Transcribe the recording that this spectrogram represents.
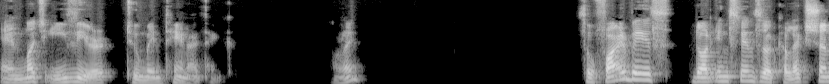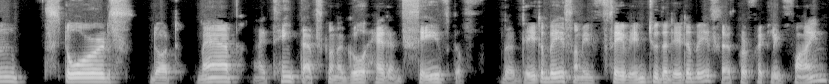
and much easier to maintain, I think. All right. So firebase.instance.collection stores.map, I think that's going to go ahead and save the, the database. I mean, save into the database. That's perfectly fine.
